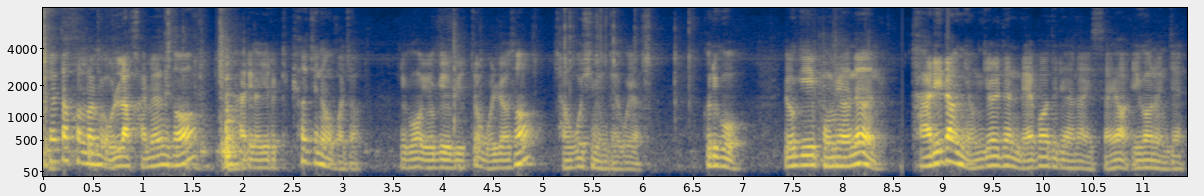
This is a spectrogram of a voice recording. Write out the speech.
센터 컬럼이 올라가면서 다리가 이렇게 펴지는 거죠. 그리고 여기 쭉 올려서 잠그시면 되고요. 그리고 여기 보면은 다리랑 연결된 레버들이 하나 있어요. 이거는 이제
